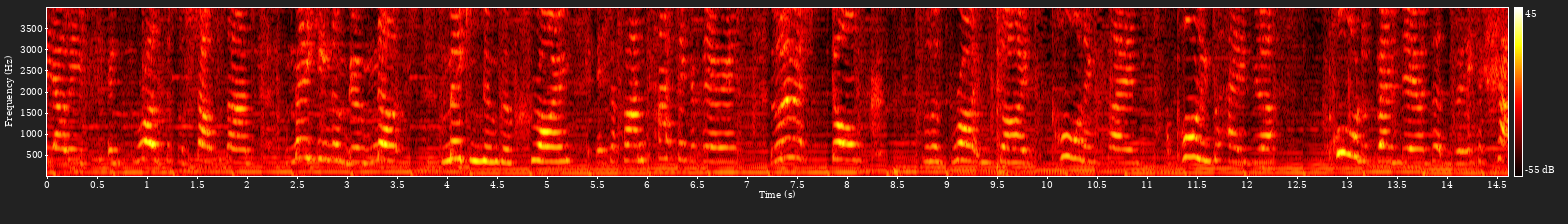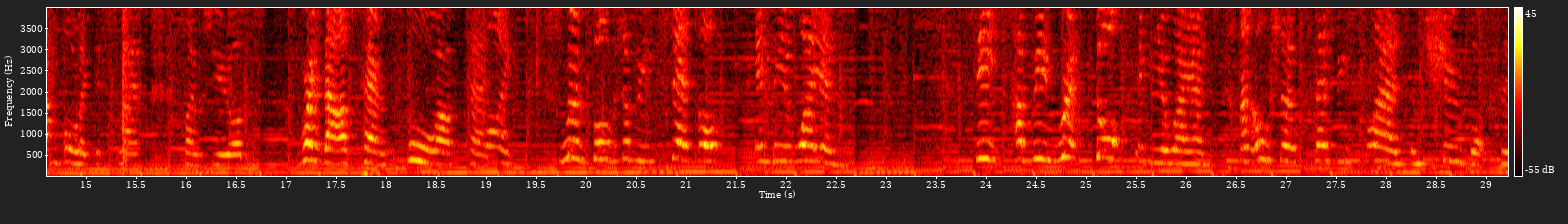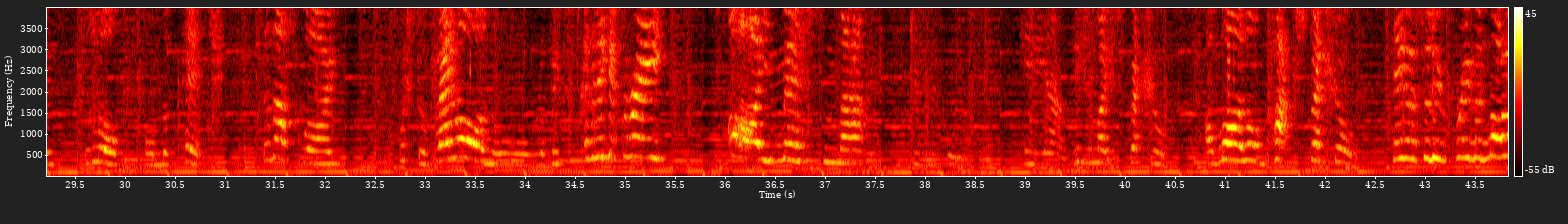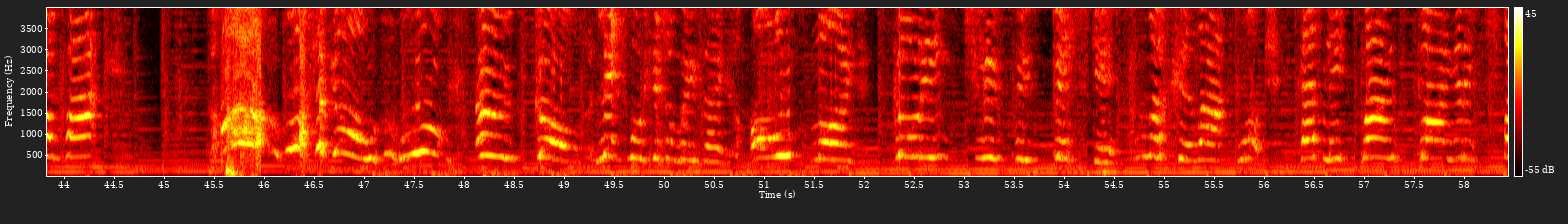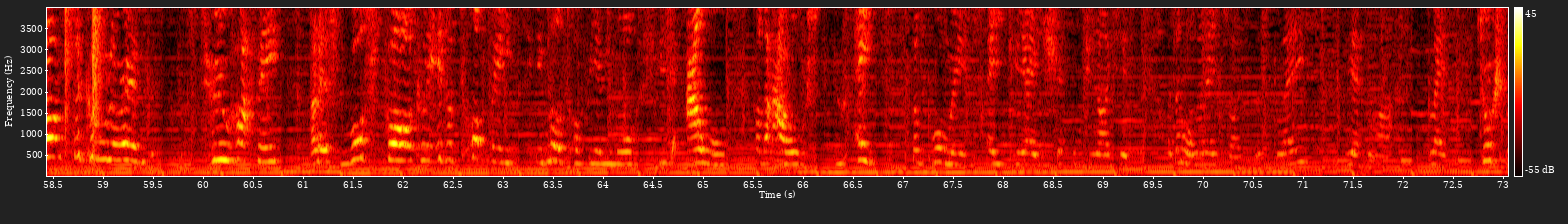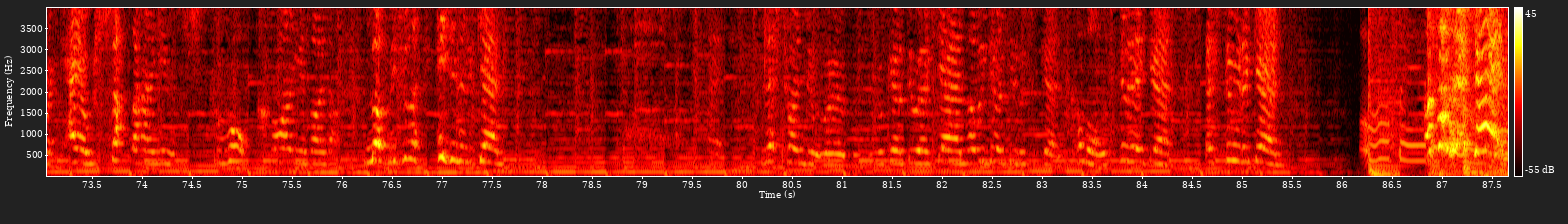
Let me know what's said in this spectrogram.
Alli in front of the south stand, making them go nuts, making them go crying. It's a fantastic appearance. Lewis Dunk for the Brighton side, appalling playing, appalling behaviour, poor defending. It's a shambolic display if I was you. I'd just rate that out of 10, 4 out of 10. Five. Smoke bombs have been set off in the away end seats have been ripped off in the away end, and also there's been flares and shoe boxes lobbed on the pitch. So that's why we're still playing on. Oh, Can we make it three? I missed that. Here we go. This is my special, a Marlon Pack special. Here goes the Luke Freeman Marlon Pack. Oh, what a goal! What a goal! Let's watch this on replay. Oh my golly Sloopy's biscuits. Look at that. Watch carefully. Bang, bang, and it tucks the cooler in. Too happy. And it's Ross Barkley. It's a toffee. He's not a toffee anymore. He's Owl for the Owls who hate the Brummies, aka Sheffield United. I don't know what the name's like. The Blades? Yes, uh, Blades. Josh McHale sat there hanging and struck, crying his eyes out. Lovely. So they're hitting it again. Let's try and do it. We're, we're gonna do it again. Are we gonna do this again? Come on, let's do it again. Let's do it again. I've done it again!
